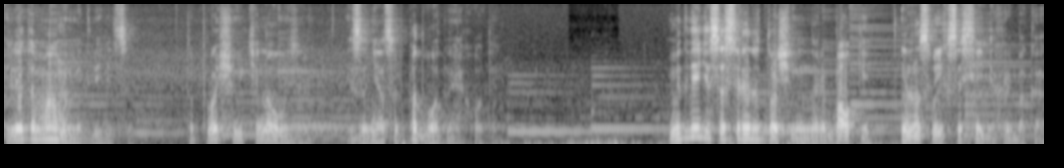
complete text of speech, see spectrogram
или это мама медведицы, то проще уйти на озеро и заняться подводной охотой. Медведи сосредоточены на рыбалке и на своих соседях-рыбаках.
